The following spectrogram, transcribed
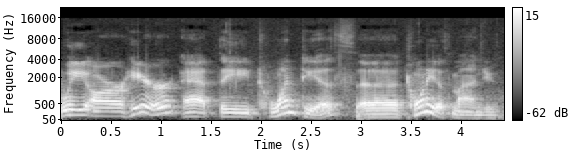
We are here at the 20th, uh, 20th, mind you,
